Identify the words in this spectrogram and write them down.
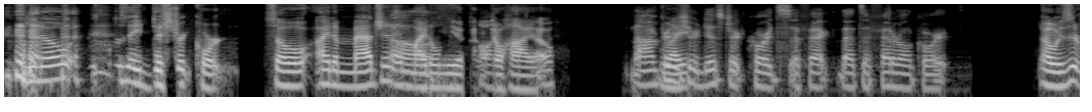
You know, this was a district court, so I'd imagine it might Oh, only affect fuck. Ohio. No, I'm pretty right? sure district courts affect that's a federal court. Oh, is it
